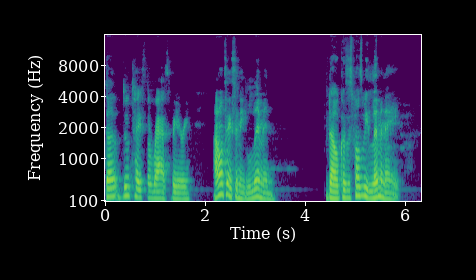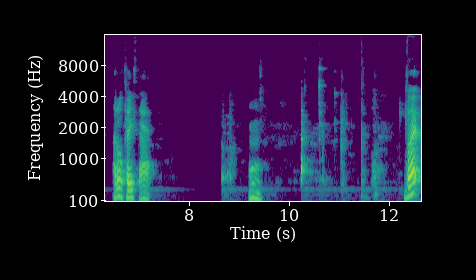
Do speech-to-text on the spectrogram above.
do, do taste the raspberry. I don't taste any lemon though, because it's supposed to be lemonade. I don't taste that. Mm. But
